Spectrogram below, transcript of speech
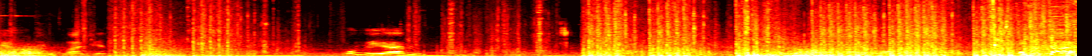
Nie na uwagę. Mówiłem. Tak.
